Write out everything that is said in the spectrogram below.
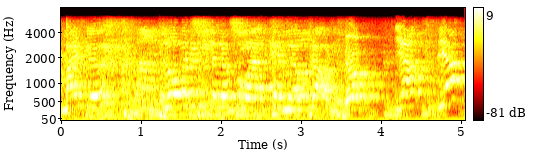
Marcus, lovar du att ställa upp på vårt hemliga uppdrag? Ja! Ja! Ja!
